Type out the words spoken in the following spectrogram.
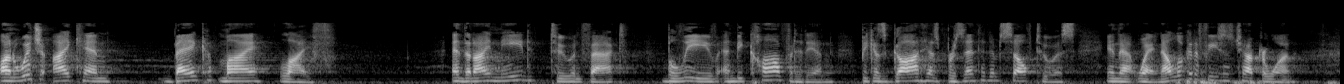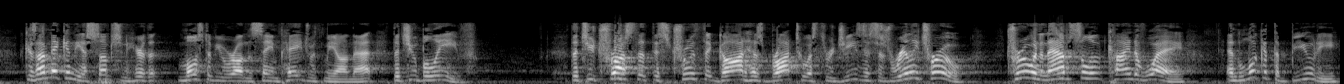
on which I can bank my life. And that I need to, in fact, believe and be confident in because God has presented himself to us in that way. Now look at Ephesians chapter 1. Because I'm making the assumption here that most of you are on the same page with me on that, that you believe. That you trust that this truth that God has brought to us through Jesus is really true. True in an absolute kind of way. And look at the beauty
